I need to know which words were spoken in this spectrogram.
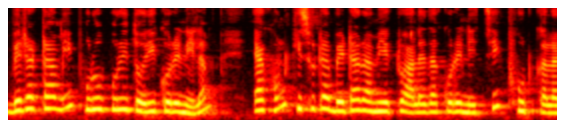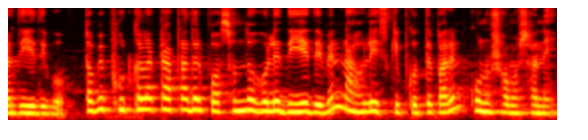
বেটারটা আমি পুরোপুরি তৈরি করে নিলাম। এখন কিছুটা বেটার আমি একটু আলাদা করে নিচ্ছি ফুড কালার দিয়ে দিব। তবে ফুড কালারটা আপনাদের পছন্দ হলে দিয়ে দেবেন, না হলে স্কিপ করতে পারেন, কোনো সমস্যা নেই।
